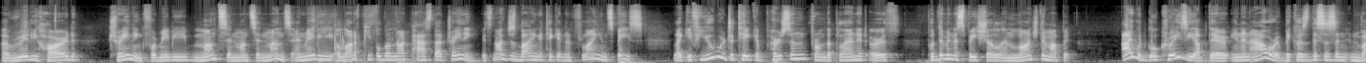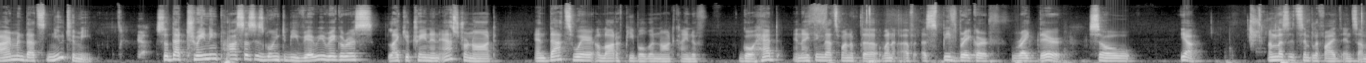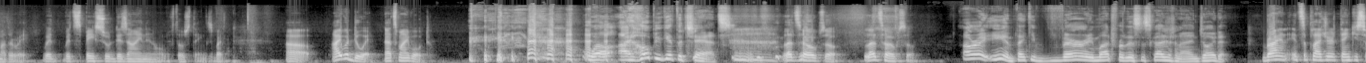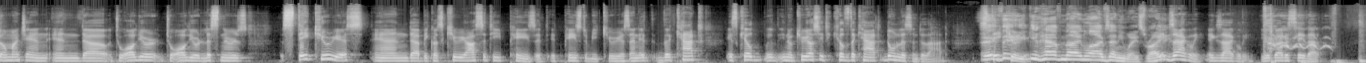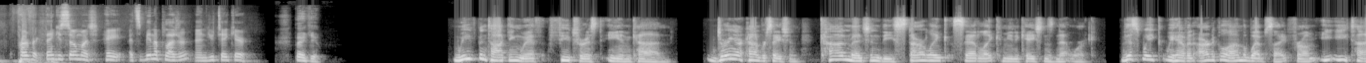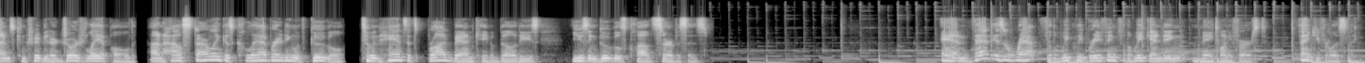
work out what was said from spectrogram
a really hard training for maybe months and months and months, and maybe a lot of people will not pass that training. It's not just buying a ticket and flying in space. Like if you were to take a person from the planet Earth, put them in a space shuttle, and launch them up. I would go crazy up there in an hour because this is an environment that's new to me. Yeah. So that training process is going to be very rigorous, like you train an astronaut, and that's where a lot of people will not kind of go ahead. And I think that's one of the one of a speed breaker right there. So, yeah, unless it's simplified in some other way with with spacesuit design and all of those things, but uh, I would do it. That's my vote. Well, I hope you get the chance. Let's hope so. Let's hope so. All right, Ian, thank you very much for this discussion. I enjoyed it. Brian, it's a pleasure. Thank you so much, and and uh, to all your to all your listeners, stay curious, and uh, because curiosity pays. It it pays to be curious, and it the cat is killed. With, you know, curiosity kills the cat. Don't listen to that. Stay Uh, they- curious. you have nine lives, anyways, right? Exactly, exactly. You got to say that. Perfect. Thank you so much. Hey, it's been a pleasure, and you take care. Thank you. We've been talking with futurist Ian Khan. During our conversation, Khan mentioned the Starlink satellite communications network. This week, we have an article on the website from EE Times contributor George Leopold on how Starlink is collaborating with Google to enhance its broadband capabilities using Google's cloud services. And that is a wrap for the weekly briefing for the week ending May 21st. Thank you for listening.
